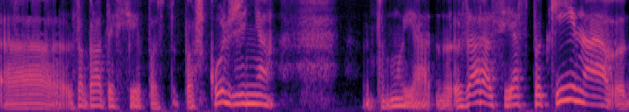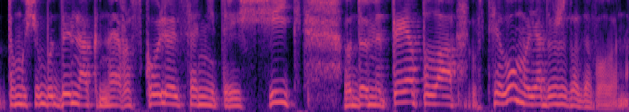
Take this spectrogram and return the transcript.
е, забрати всі пошкодження. Тому я зараз я спокійна, тому що будинок не розколюється, ні тріщить, в домі тепло. В цілому я дуже задоволена.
